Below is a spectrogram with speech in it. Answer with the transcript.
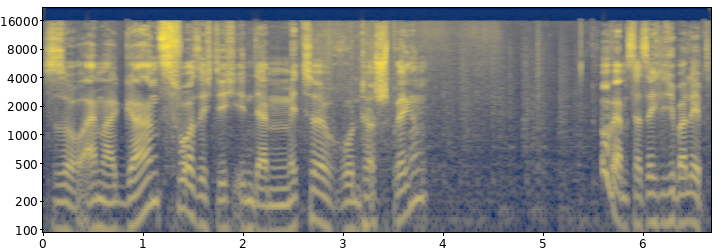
So, einmal ganz vorsichtig in der Mitte runterspringen. Oh, wir haben es tatsächlich überlebt.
